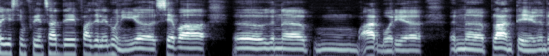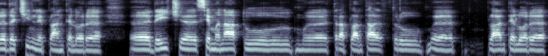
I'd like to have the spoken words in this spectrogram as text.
este influențat de fazele lunii. Seva în arbori, în plante, în rădăcinile plantelor, de aici semănatul, traplantatul plantelor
